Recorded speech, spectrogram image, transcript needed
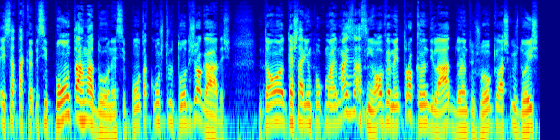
esse atacante, esse ponta armador, né? esse ponta construtor de jogadas. Então eu testaria um pouco mais, mas assim, obviamente trocando de lado durante o jogo, que eu acho que os dois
